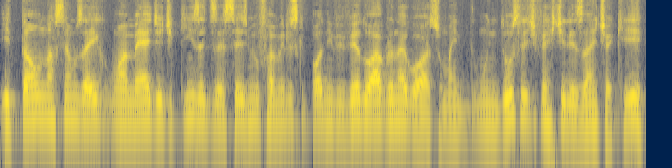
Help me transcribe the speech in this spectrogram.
Então, nós temos aí uma média de 15 a 16 mil famílias que podem viver do agronegócio. Uma, uma indústria de fertilizante aqui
